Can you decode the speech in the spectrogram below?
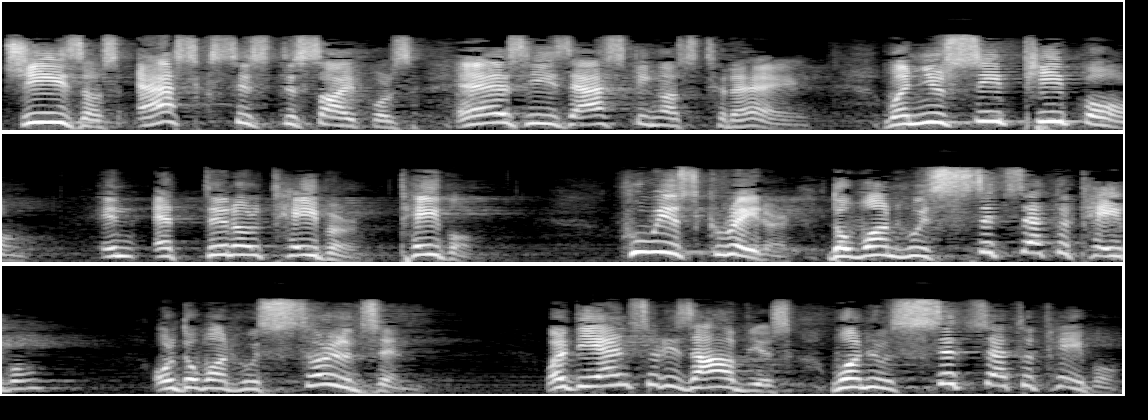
Jesus asks his disciples, as he's asking us today, when you see people in, at dinner table, table, who is greater? The one who sits at the table or the one who serves him? well, the answer is obvious. One who sits at the table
